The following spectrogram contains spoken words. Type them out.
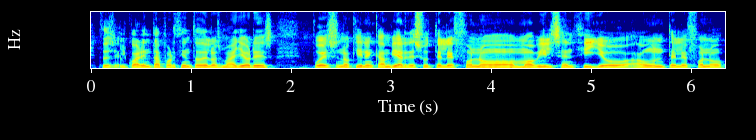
entonces el 40% de los mayores pues no quieren cambiar de su teléfono móvil sencillo a un teléfono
